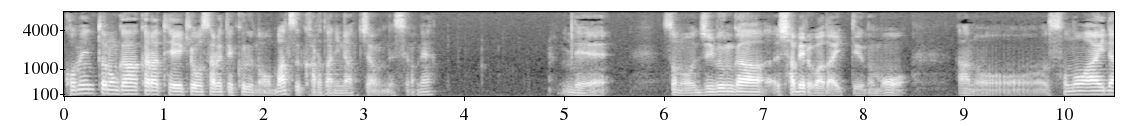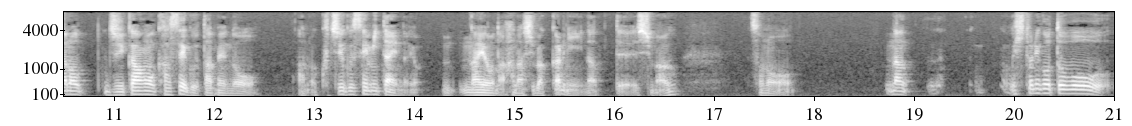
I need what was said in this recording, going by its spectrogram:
コメントの側から提供されてくるのを待つ体になっちゃうんですよね。でその自分がしゃべる話題っていうのもあのその間の時間を稼ぐためのあの口癖みたいなよなような話ばっかりになってしまう。そのな独り言を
